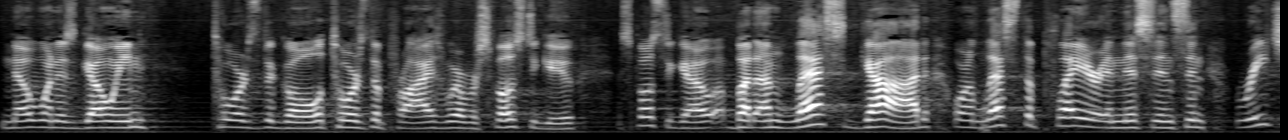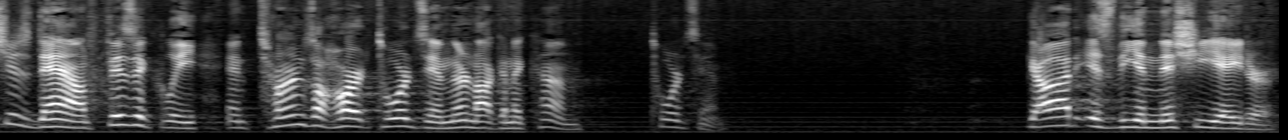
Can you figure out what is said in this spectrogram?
No one is going towards the goal, towards the prize where we're supposed to go, supposed to go. But unless God, or unless the player in this instant, reaches down physically and turns a heart towards him, they're not going to come towards him. God is the initiator.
